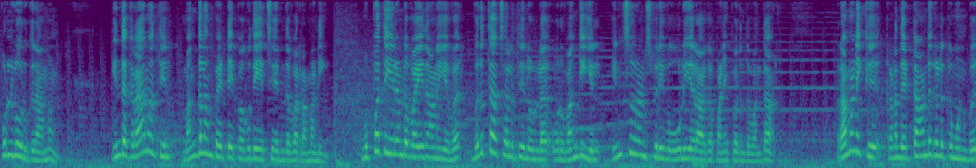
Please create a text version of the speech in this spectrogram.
புல்லூர் கிராமம். இந்த கிராமத்தின் மங்களம்பேட்டை பகுதியைச் சேர்ந்தவர் ரமணி. முப்பத்தி இரண்டு வயதான இவர் விருத்தாச்சலத்தில் உள்ள ஒரு வங்கியில் இன்சூரன்ஸ் பிரிவு ஊழியராக பணிபுரிந்து வந்தார். ரமணிக்கு கடந்த எட்டு ஆண்டுகளுக்கு முன்பு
